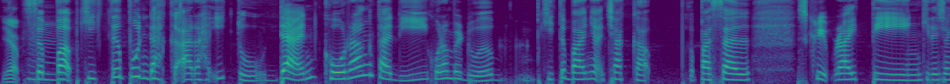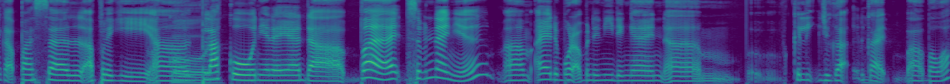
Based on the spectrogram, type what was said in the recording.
Yep. Hmm. Sebab kita pun dah ke arah itu. Dan korang tadi, korang berdua, kita banyak cakap pasal script writing, kita cakap pasal apa lagi, Pelakon. uh, pelakon, yada yada. But sebenarnya, um, I ada borak benda ni dengan um, kelik juga dekat uh, bawah.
